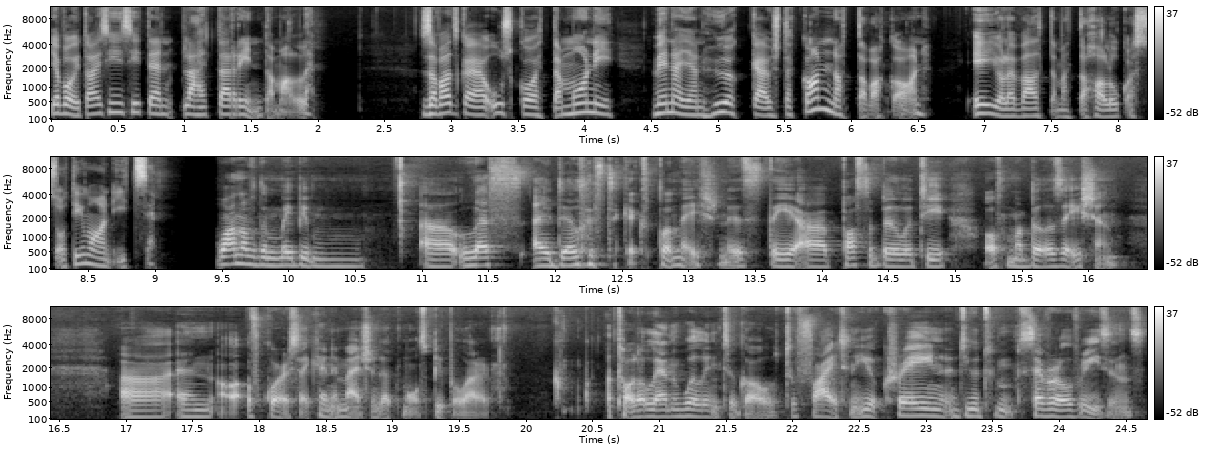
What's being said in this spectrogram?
ja voitaisiin siten lähettää rintamalle. Zavatskaja uskoo, että moni Venäjän hyökkäystä kannattavakaan ei ole välttämättä halukas sotimaan itse. One of the maybe uh, less idealistic explanation is the uh, possibility of mobilization. Uh, and of course, I can imagine that most people are totally unwilling to go to fight in Ukraine due to several reasons.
